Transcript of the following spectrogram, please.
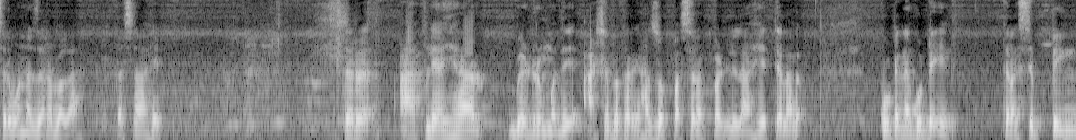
सर्व नजारा बघा कसा आहे. तर आपल्या ह्या बेडरूममध्ये अशा प्रकारे हा जो पसरा पडलेला आहे त्याला कुठे ना कुठे त्याला शिफ्टिंग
